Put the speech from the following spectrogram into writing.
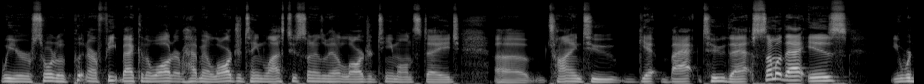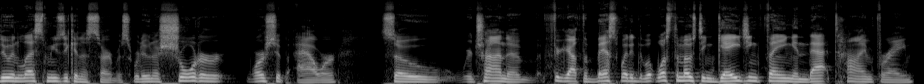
We are sort of putting our feet back in the water of having a larger team. The last two Sundays we had a larger team on stage, uh, trying to get back to that. Some of that is you know, we're doing less music in a service. We're doing a shorter worship hour. So we're trying to figure out the best way to do. What's the most engaging thing in that time frame?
